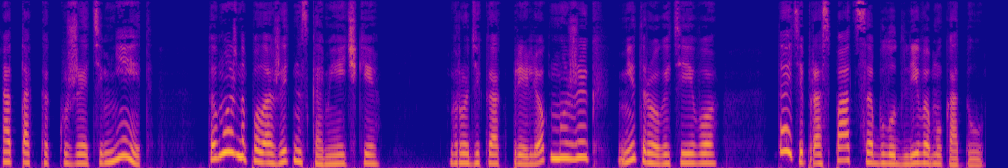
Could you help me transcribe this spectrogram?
А так как уже темнеет, то можно положить на скамеечки. Вроде как прилег мужик, не трогайте его. Дайте проспаться блудливому коту.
